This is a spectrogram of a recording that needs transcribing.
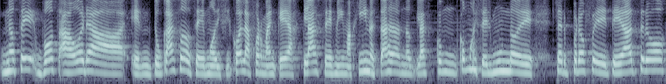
no sé, vos ahora, en tu caso, se modificó la forma en que das clases, me imagino, estás dando clases. ¿Cómo, cómo es el mundo de ser profe de teatro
